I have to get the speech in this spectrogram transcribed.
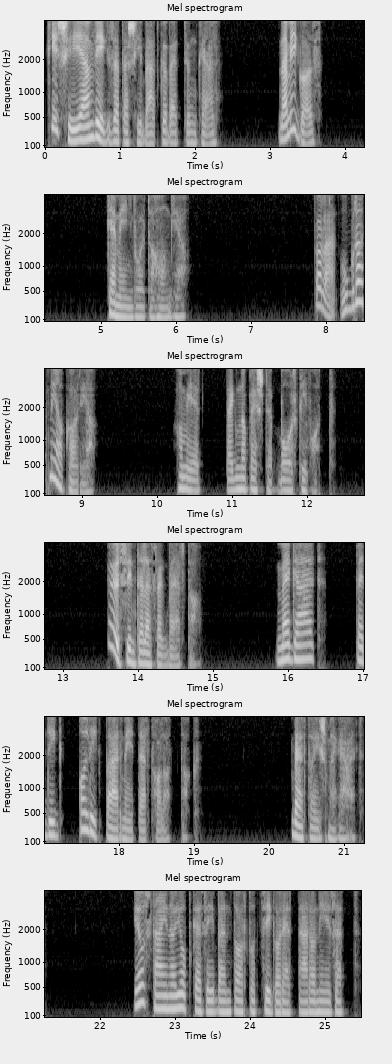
Kis híján végzetes hibát követtünk el. Nem igaz? Kemény volt a hangja. Talán ugratni akarja? Amiért tegnap este bort ivott. Őszinte leszek, Berta. Megállt, pedig alig pár métert haladtak. Berta is megállt. Jostein a jobb kezében tartott cigarettára nézett,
